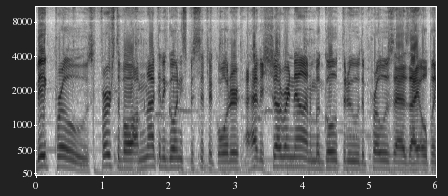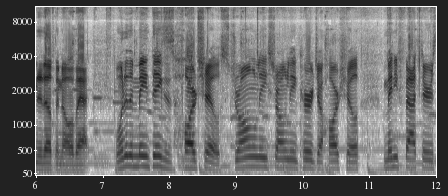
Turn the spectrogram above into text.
Big pros. First of all, I'm not to go any specific order. I have it shut right now and I'm to go through the pros as I open it up and all that. One of the main things is hard shell. Strongly, strongly encourage a hard shell. Many factors.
